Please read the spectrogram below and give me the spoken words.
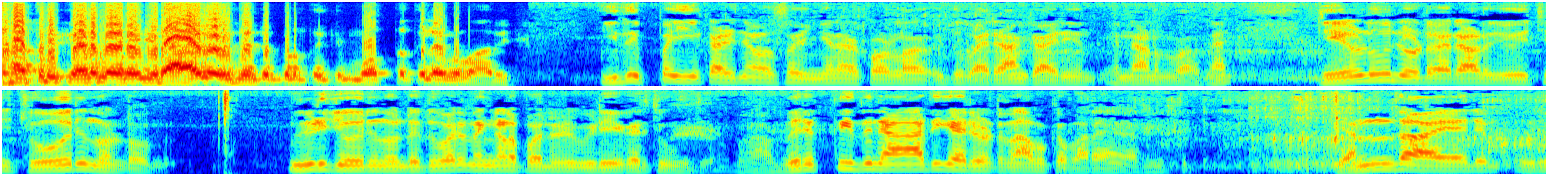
രാത്രി കിടന്നിറങ്ങി രാവിലെ എഴുന്നേറ്റപ്പോഴത്തേക്ക് മൊത്തത്തിലങ്ങ് മാറി. ഇതിപ്പോ ഈ കഴിഞ്ഞ ദിവസം ഇങ്ങനെയൊക്കെ ഉള്ള ഇത് വരാൻ കാര്യം എന്നാണെന്ന് പറഞ്ഞാൽ രേണുവിനോട് ഒരാൾ ചോദിച്ച് ചോരുന്നുണ്ടോന്ന്. വീട് ചോരുന്നുണ്ട് ഇതുവരെ നിങ്ങളെ പോലെ ഒരു വീഡിയോ കഴിച്ച് ചോദിച്ചു. അപ്പൊ അവർക്ക് ഇതിന് ആധികാരികമായിട്ട് നമുക്ക് പറയാൻ അറിയത്തില്ല. എന്തായാലും ഒരു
